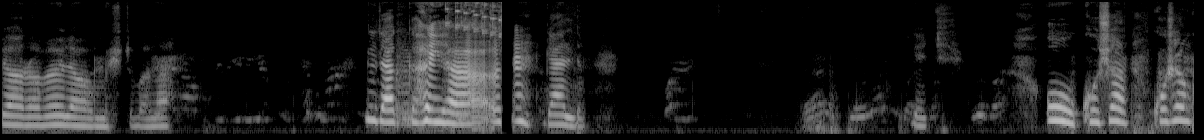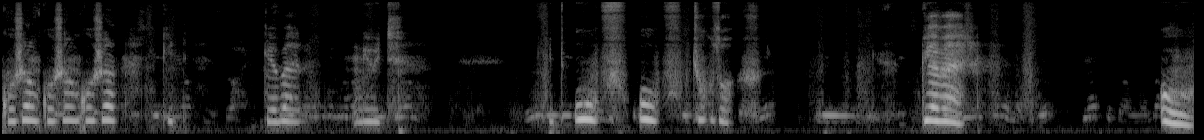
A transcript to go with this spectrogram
Bir ara böyle olmuştu bana. Bir dakika ya. Geldim. Geç. Oo koşan, koşan, koşan, koşan, koşan. Git. Geber. Git. Git. Of, of. Çok zor. Geber. Oh.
